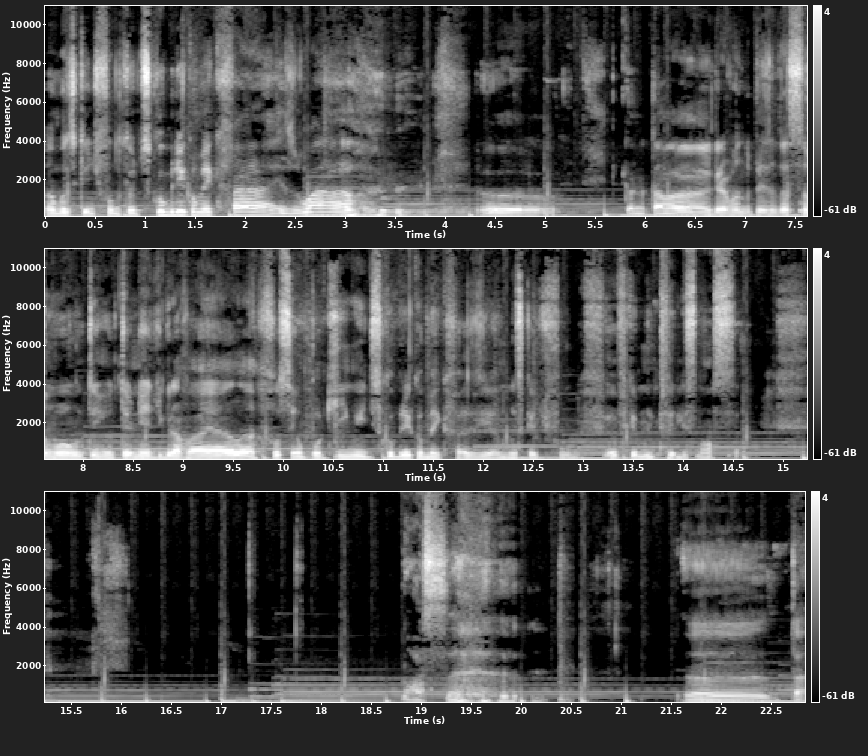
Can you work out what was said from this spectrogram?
uma musiquinha de fundo que eu descobri como é que faz. Uau! uh, Quando eu tava gravando a apresentação ontem, eu terminei de gravar ela, forcei um pouquinho e descobri como é que fazia a música de fundo. Eu fiquei muito feliz, nossa. Nossa. uh, tá,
